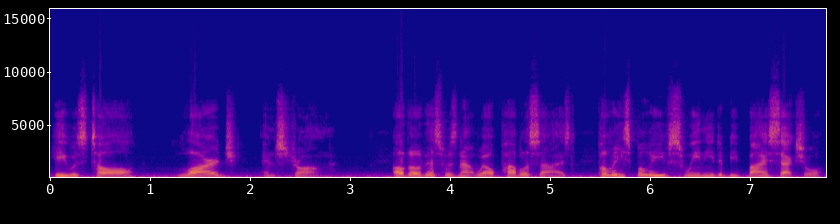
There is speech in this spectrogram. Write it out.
He was tall, large, and strong. Although this was not well publicized, police believed Sweeney to be bisexual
